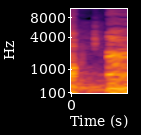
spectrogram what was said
Bye.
